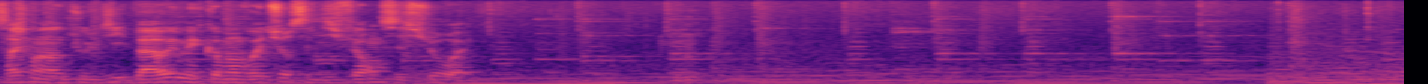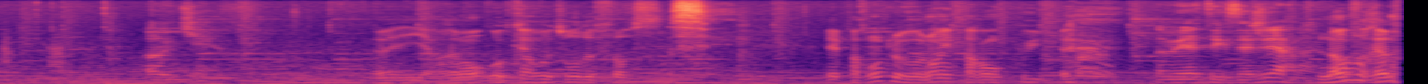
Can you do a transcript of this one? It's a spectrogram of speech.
C'est vrai que maintenant tu le dis, bah oui mais comme en voiture c'est différent c'est sûr ouais. Ok. Ouais, y a vraiment aucun retour de force. Et par contre, le volant il part en couille. Non mais là t'exagères là. non, vraiment,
